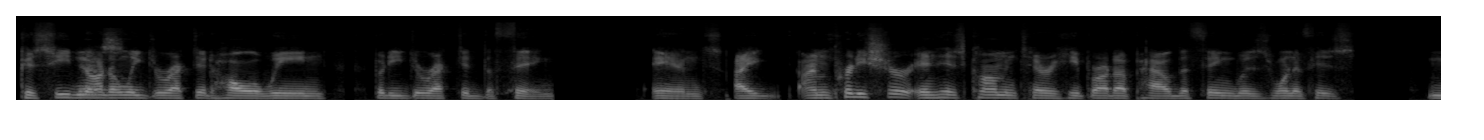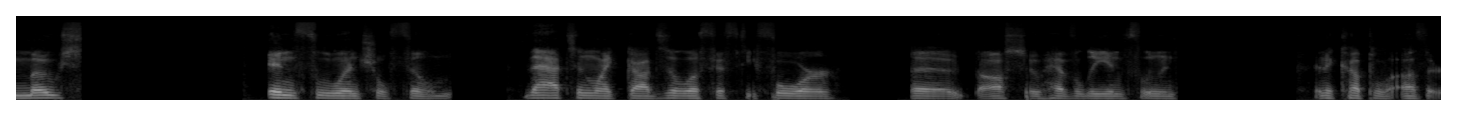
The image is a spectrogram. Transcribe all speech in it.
because he not only directed halloween but he directed the thing. And i i'm pretty sure in his commentary he brought up how the thing was one of his most influential films. That and like godzilla 54 uh also heavily influenced and a couple of others.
